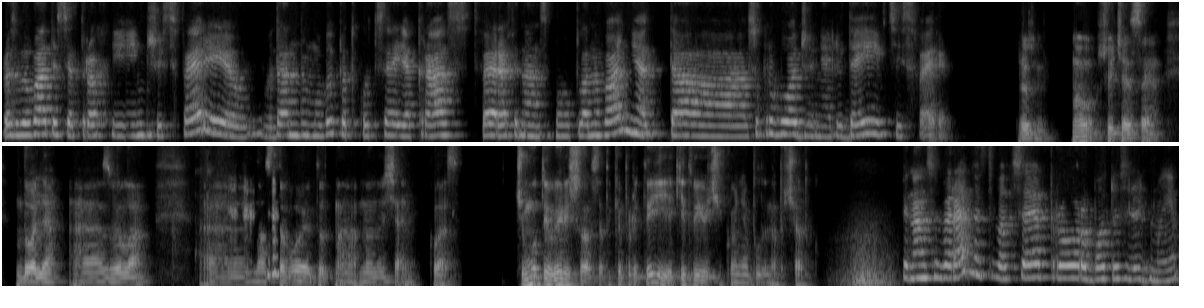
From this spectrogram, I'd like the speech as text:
розвиватися в трохи іншій сфері. В даному випадку це якраз сфера фінансового планування та супроводження людей в цій сфері. Розумію. Ну, швидше все, доля е, звела е, нас з тобою тут на, на навчання. Клас. Чому ти вирішила все-таки пройти, і які твої очікування були на початку? Фінансове радництво це про роботу з людьми,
